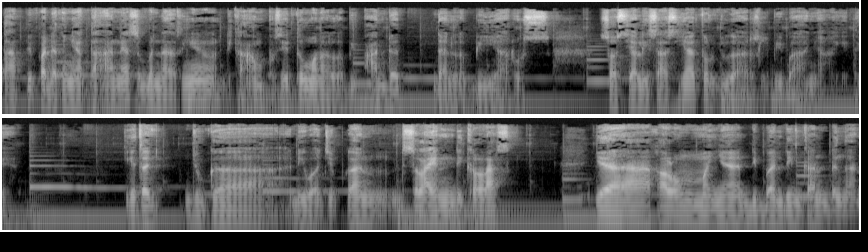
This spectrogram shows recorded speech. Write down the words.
tapi pada kenyataannya sebenarnya di kampus itu malah lebih padat dan lebih harus sosialisasinya tuh juga harus lebih banyak gitu ya. Kita juga diwajibkan selain di kelas ya kalau namanya dibandingkan dengan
